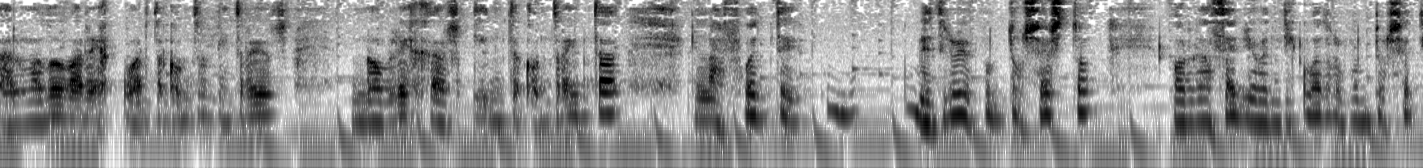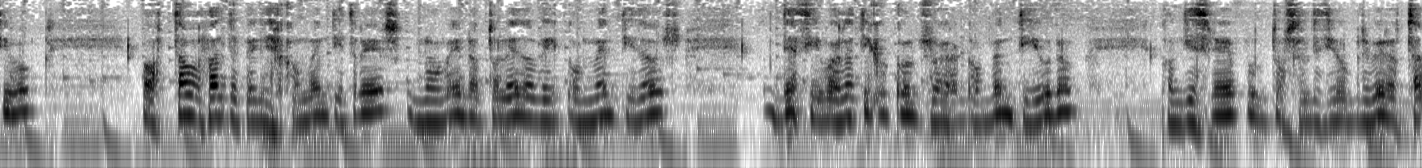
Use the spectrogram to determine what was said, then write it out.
Almodóvar es cuarto con 33, Noblejas quinto con 30, La Fuente 29 puntos sexto, Orgaceño 24 puntos séptimo, octavo Valdepeñas con 23, noveno Toledo B con 22, décimo Atlético Consuela con 21, con 19 puntos. El décimo primero está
